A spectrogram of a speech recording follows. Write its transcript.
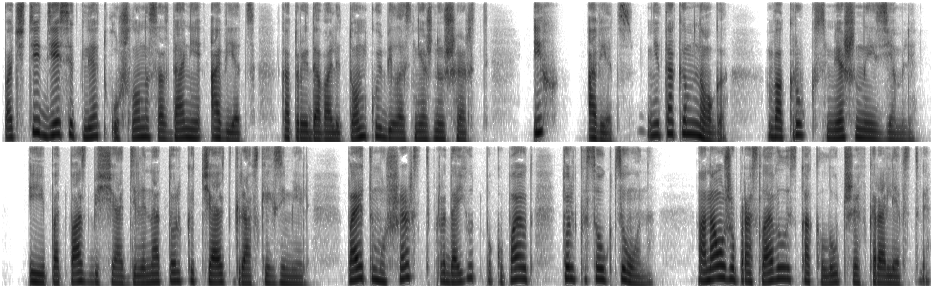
Почти 10 лет ушло на создание овец, которые давали тонкую белоснежную шерсть. Их, овец, не так и много, вокруг смешанные земли. И под пастбище отделена только часть графских земель, поэтому шерсть продают, покупают только с аукциона. Она уже прославилась как лучшая в королевстве.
